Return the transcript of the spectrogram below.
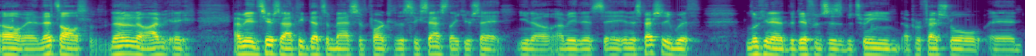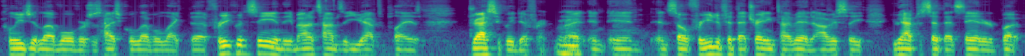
Oh man, that's awesome. No, no, no. I mean, I mean, seriously, I think that's a massive part to the success, like you're saying. You know, I mean, it's and especially with looking at the differences between a professional and collegiate level versus high school level, like the frequency and the amount of times that you have to play is drastically different, Mhm. right? And and and so for you to fit that training time in, obviously, you have to set that standard. But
